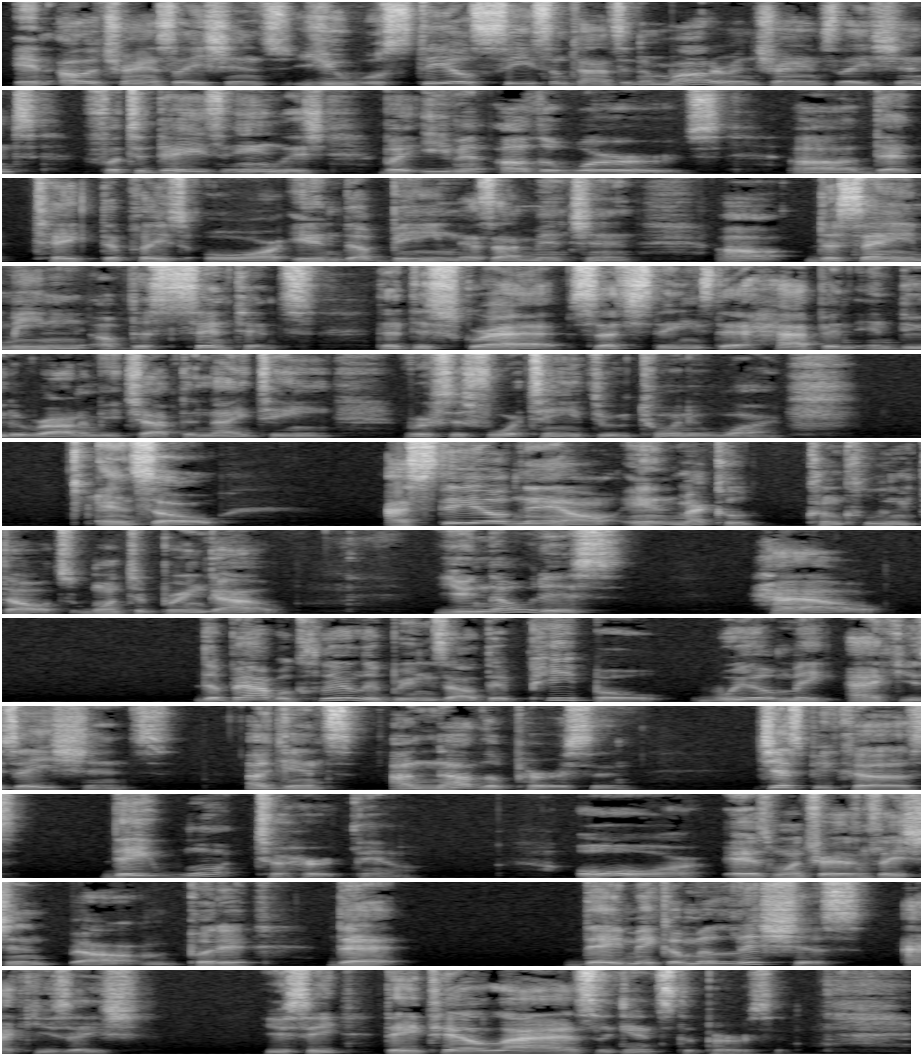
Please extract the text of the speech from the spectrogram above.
in other translations you will still see sometimes in the modern translations for today's English, but even other words uh, that take the place or end up being, as I mentioned, uh, the same meaning of the sentence that describe such things that happen in Deuteronomy chapter 19, verses 14 through 21. And so I still now, in my concluding thoughts, want to bring out, you notice how the Bible clearly brings out that people will make accusations against another person just because they want to hurt them or as one translation um, put it, that they make a malicious accusation. You see, they tell lies against the person.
